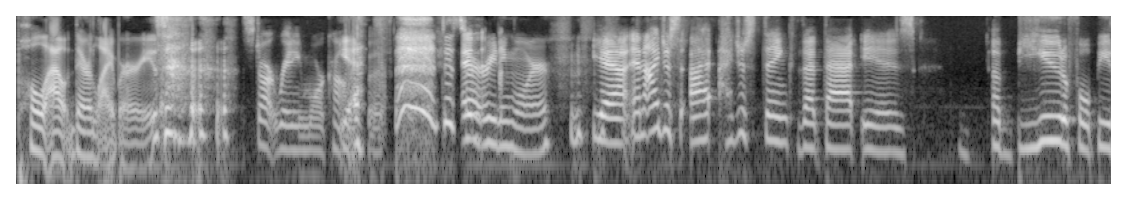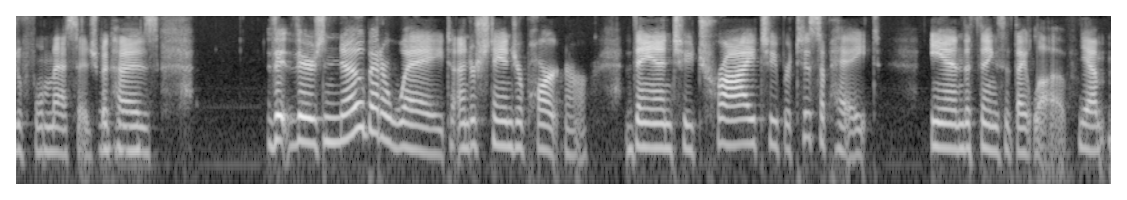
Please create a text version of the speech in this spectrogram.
pull out their libraries. start reading more comic yes, books. to start and, reading more. yeah, and I just I, I just think that that is a beautiful beautiful message mm-hmm. because mm-hmm. th- there's no better way to understand your partner than to try to participate in the things that they love. Yep.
